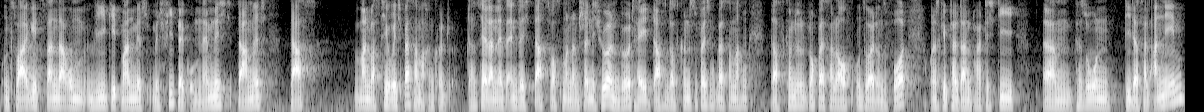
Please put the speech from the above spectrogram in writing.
Und zwar geht es dann darum, wie geht man mit, mit Feedback um, nämlich damit, dass man was theoretisch besser machen könnte. Das ist ja dann letztendlich das, was man dann ständig hören wird. Hey, das und das könntest du vielleicht noch besser machen, das könnte noch besser laufen und so weiter und so fort. Und es gibt halt dann praktisch die ähm, Personen, die das halt annehmen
